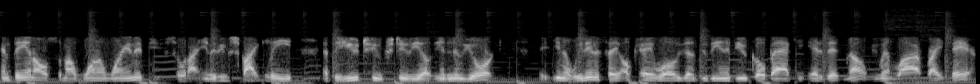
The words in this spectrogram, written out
And then also my one on one interview. So when I interviewed Spike Lee at the YouTube studio in New York, you know, we didn't say, okay, well, we're going to do the interview, go back and edit it. No, we went live right there.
